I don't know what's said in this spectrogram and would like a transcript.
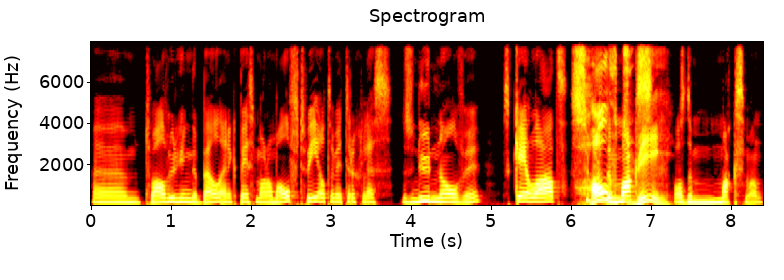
Ehm 12 uur ging de bel en ik pijs maar om half twee hadden wij terug les. Dus een uur en een half, hè. Kei laat. Super Half de max. twee? Dat was de max, man.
